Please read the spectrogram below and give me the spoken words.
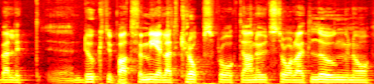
väldigt eh, duktig på att förmedla ett kroppsspråk där han utstrålar ett lugn och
